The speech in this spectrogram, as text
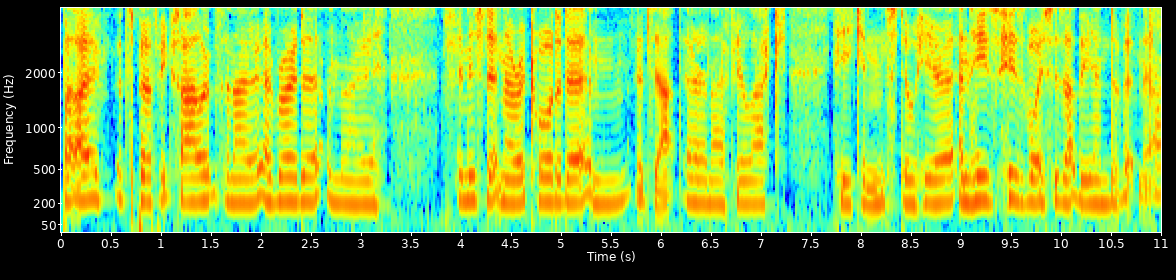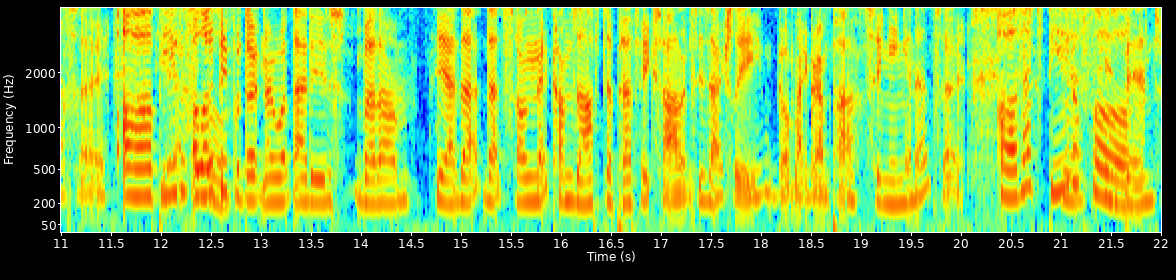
But I, it's perfect silence, and I, I wrote it, and I finished it, and I recorded it, and it's out there, and I feel like he can still hear it and his his voice is at the end of it now so oh beautiful yeah. a lot of people don't know what that is but um yeah, that, that song that comes after Perfect Silence is actually got my grandpa singing in it. So, oh, that's beautiful. Yeah, his band.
